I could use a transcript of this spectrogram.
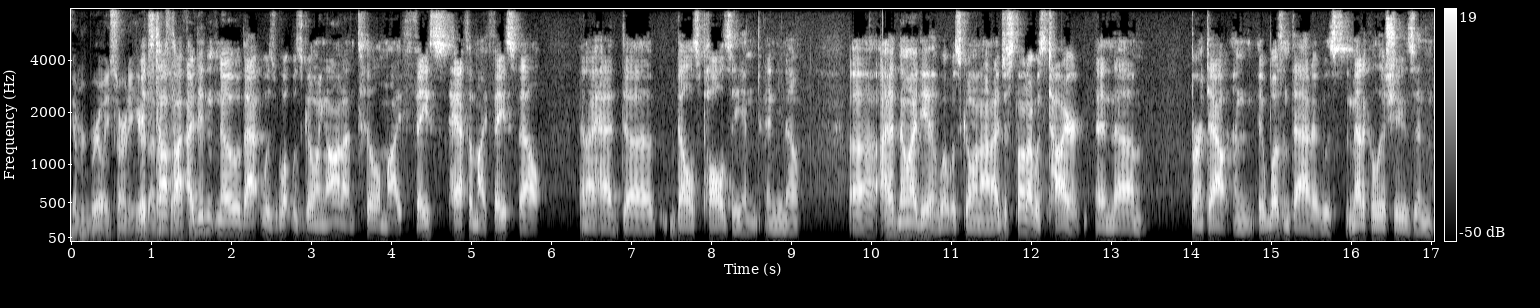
I'm really sorry to hear it's that. tough. That's I, I didn't know that was what was going on until my face, half of my face fell, and I had uh, Bell's palsy, and and you know, uh, I had no idea what was going on. I just thought I was tired and um, burnt out, and it wasn't that. It was medical issues and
